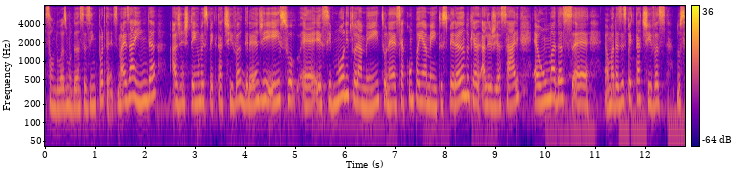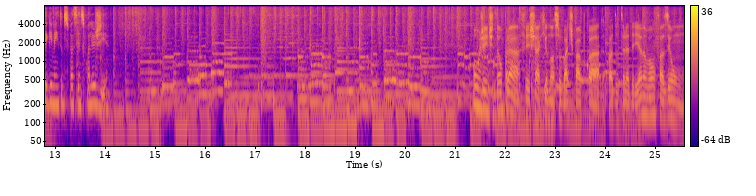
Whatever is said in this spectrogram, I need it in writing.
são duas mudanças importantes, mas ainda a gente tem uma expectativa grande e isso, é, esse monitoramento, né, esse acompanhamento, esperando que a alergia sare, é uma das, é, é uma das expectativas no segmento dos pacientes com alergia. Bom, gente, então para fechar aqui o nosso bate-papo com a, com a doutora Adriana, vamos fazer um,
